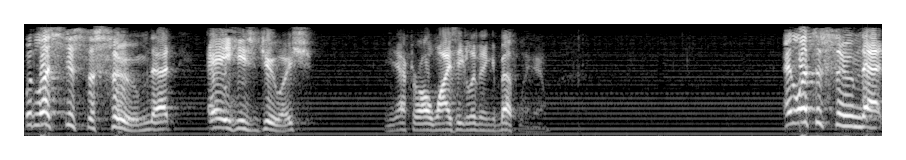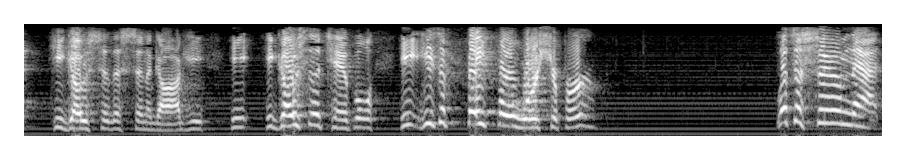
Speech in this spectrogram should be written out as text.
but let's just assume that A, he's Jewish, I mean, after all, why is he living in Bethlehem? And let's assume that he goes to the synagogue. He, he, he goes to the temple. He, he's a faithful worshiper. Let's assume that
